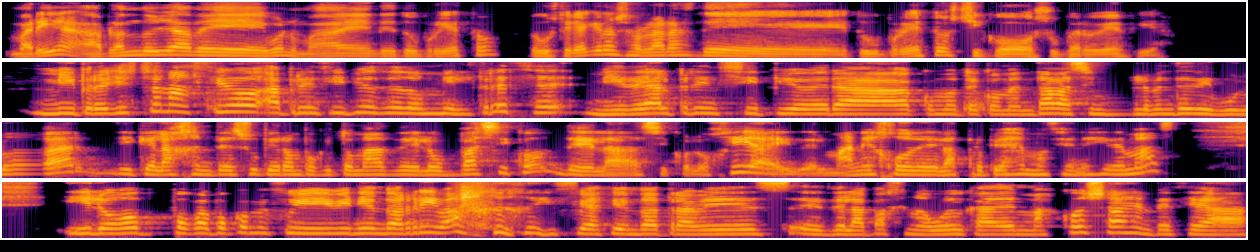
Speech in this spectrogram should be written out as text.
Marina, hablando ya de, bueno, más de tu proyecto, me gustaría que nos hablaras de tu proyecto Psicosupervivencia. Mi proyecto nació a principios de 2013. Mi idea al principio era, como te comentaba, simplemente divulgar y que la gente supiera un poquito más de lo básico de la psicología y del manejo de las propias emociones y demás. Y luego poco a poco me fui viniendo arriba y fui haciendo a través eh, de la página web cada vez más cosas. Empecé a,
